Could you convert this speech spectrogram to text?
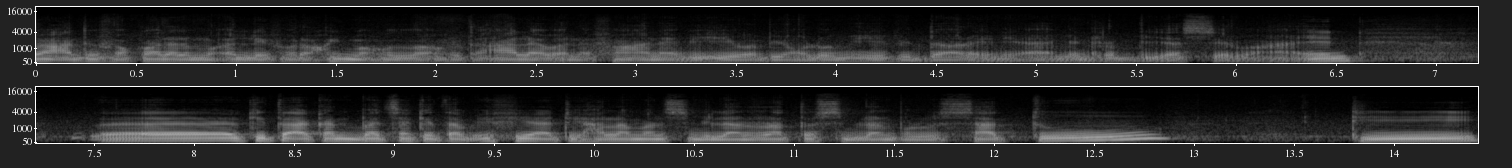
بعد فقال المؤلف رحمه الله تعالى ونفعنا به وبعلومه في الدارين آمين ربي يسر وعين kita akan baca kitab Ikhya di halaman 991 di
